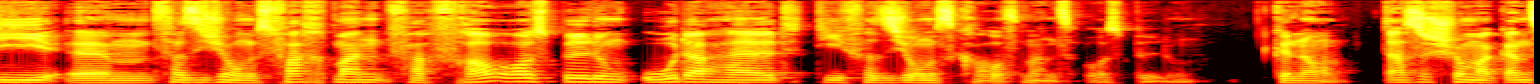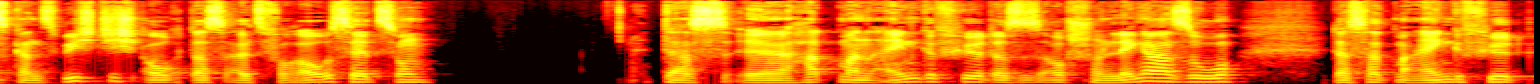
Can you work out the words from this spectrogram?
die ähm, Versicherungsfachmann, Fachfrau-Ausbildung oder halt die Versicherungskaufmannsausbildung. Genau, das ist schon mal ganz, ganz wichtig, auch das als Voraussetzung. Das äh, hat man eingeführt, das ist auch schon länger so. Das hat man eingeführt,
